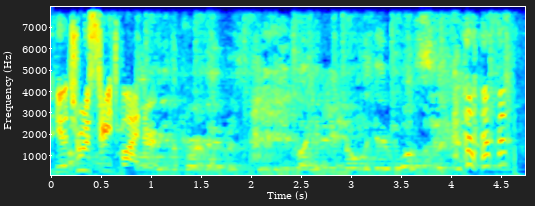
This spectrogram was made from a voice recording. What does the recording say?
You're a true Street Fighter. Beat the pro gamers. He, he's like, he didn't even know what the game was.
